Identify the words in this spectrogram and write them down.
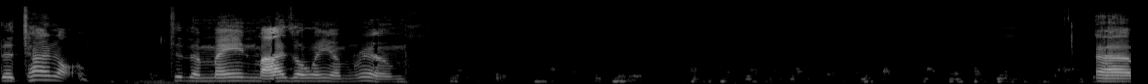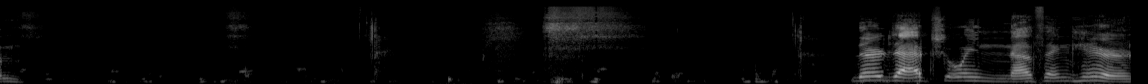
the tunnel to the main mausoleum room. Um, there's actually nothing here.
